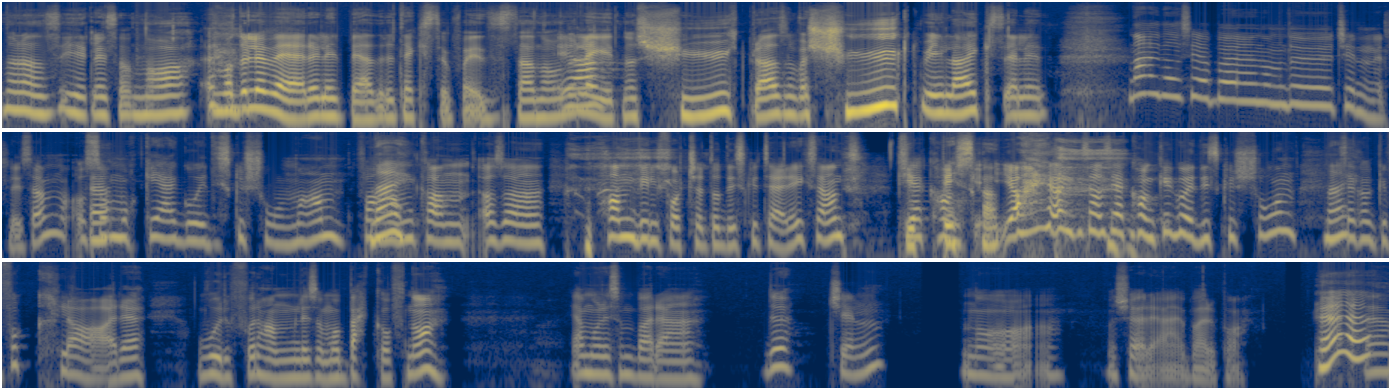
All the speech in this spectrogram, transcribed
Når han sier liksom nå må du levere litt bedre tekster på Insta, nå må Ja. du legge ut noe sjukt bra som får sjukt mye likes, eller Nei, da sier jeg bare nå må du chille litt, liksom. Og så Ja. må ikke jeg gå i diskusjon med han. For Nei. han kan Altså, han vil fortsette å diskutere, ikke sant? Så jeg kan Typisk ikke, ja, ja, ikke sant? Så jeg kan ikke gå i diskusjon. Nei. Så jeg kan ikke forklare hvorfor han liksom må back off nå. Jeg må liksom bare Du, chillen. Nå, nå kjører jeg bare på. Ja, ja.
